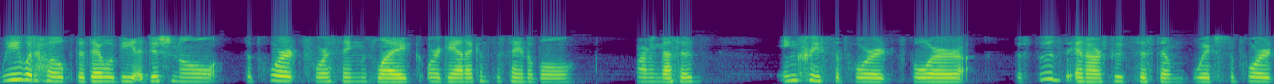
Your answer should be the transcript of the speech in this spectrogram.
we would hope that there would be additional support for things like organic and sustainable farming methods, increased support for the foods in our food system which support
